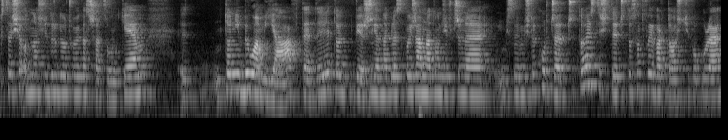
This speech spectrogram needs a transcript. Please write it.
chcę się odnosić do drugiego człowieka z szacunkiem. To nie byłam ja wtedy, to wiesz, ja nagle spojrzałam na tą dziewczynę i sobie myślę, kurczę, czy to jesteś ty, czy to są twoje wartości w ogóle,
